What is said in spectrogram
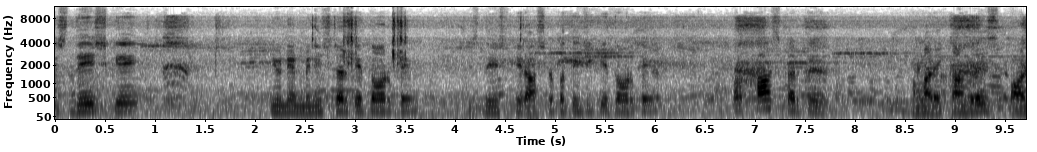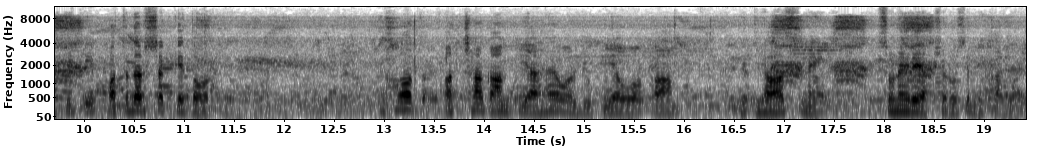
इस देश के यूनियन मिनिस्टर के तौर पे, इस देश के राष्ट्रपति जी के तौर पे और ख़ास करके हमारे कांग्रेस पार्टी के पथदर्शक के तौर पे। बहुत अच्छा काम किया है और जो किया हुआ काम इतिहास में सुनहरे अक्षरों से लिखा जाए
